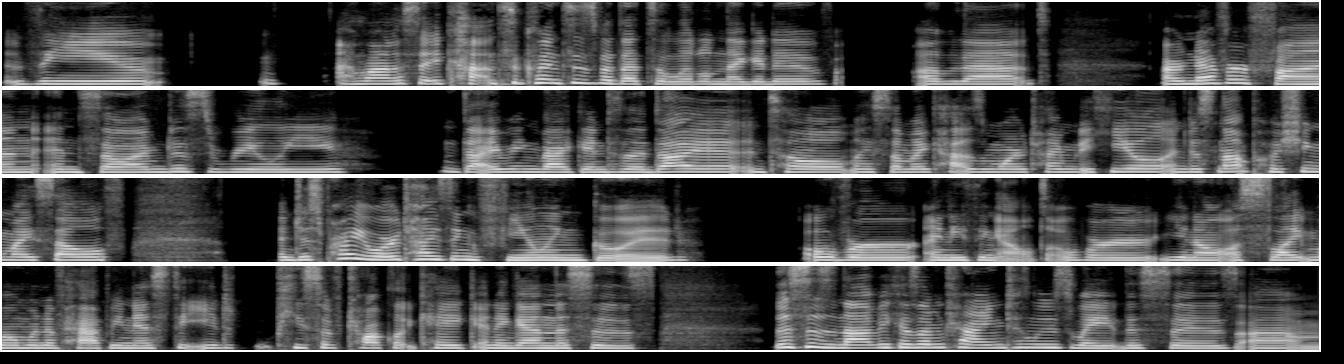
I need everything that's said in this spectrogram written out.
the I want to say consequences, but that's a little negative of that are never fun. And so I'm just really diving back into the diet until my stomach has more time to heal and just not pushing myself and just prioritizing feeling good over anything else, over, you know, a slight moment of happiness to eat a piece of chocolate cake. And again, this is this is not because I'm trying to lose weight. This is um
